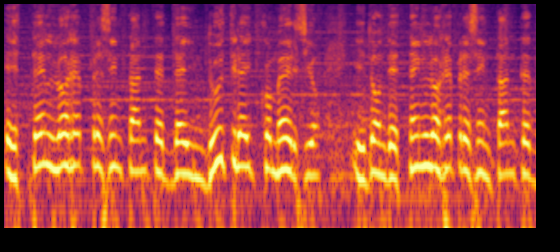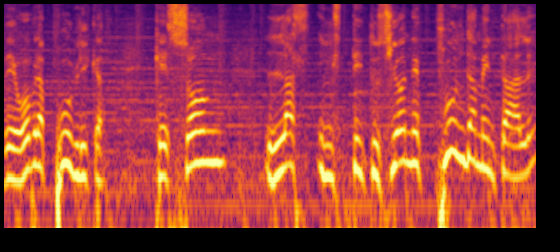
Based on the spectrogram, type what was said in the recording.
estén los representantes de industria y comercio y donde estén los representantes de obras públicas, que son las instituciones fundamentales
